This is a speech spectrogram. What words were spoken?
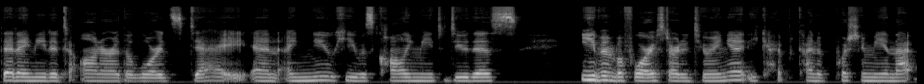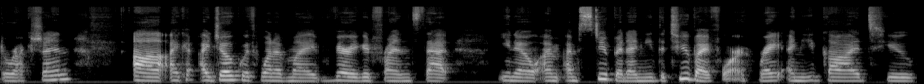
that I needed to honor the Lord's day. And I knew He was calling me to do this even before I started doing it. He kept kind of pushing me in that direction. Uh, I, I joke with one of my very good friends that, you know, I'm, I'm stupid. I need the two by four, right? I need God to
